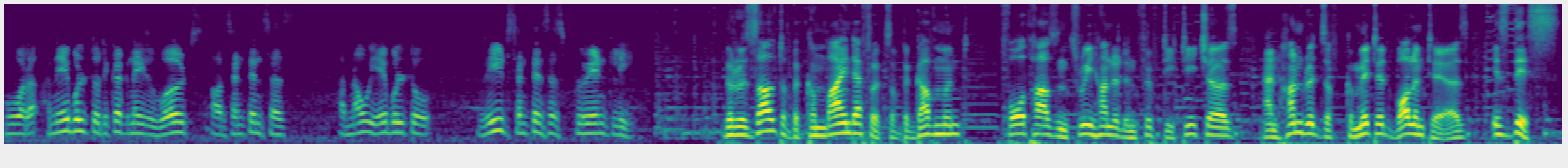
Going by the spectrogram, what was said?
who are unable to recognize words or sentences are now able to read sentences fluently. The result of the combined efforts of the government, 4,350 teachers, and hundreds of committed volunteers is this.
